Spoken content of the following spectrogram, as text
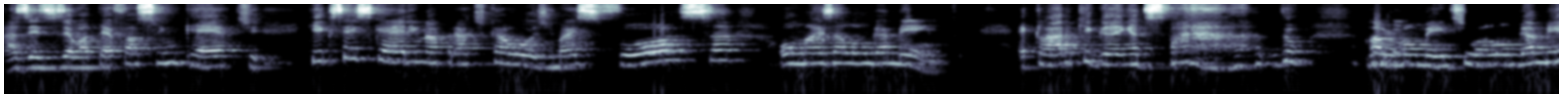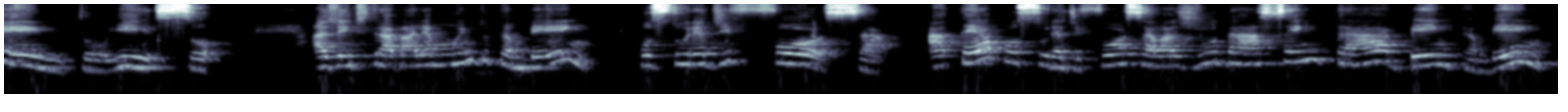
Às vezes eu até faço enquete. O que, que vocês querem na prática hoje? Mais força ou mais alongamento? É claro que ganha disparado normalmente o alongamento, isso. A gente trabalha muito também postura de força até a postura de força, ela ajuda a centrar bem também,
